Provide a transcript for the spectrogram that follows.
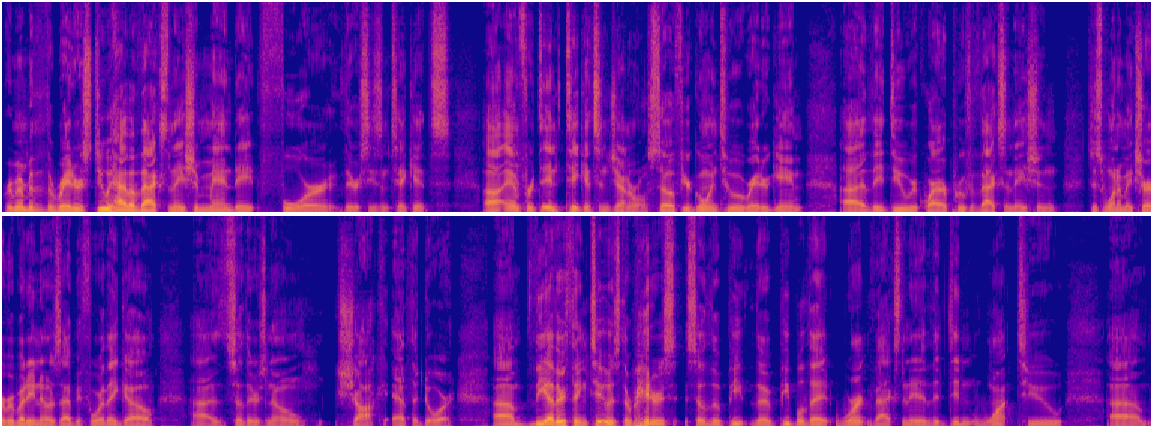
Remember that the Raiders do have a vaccination mandate for their season tickets. Uh, and for t- tickets in general. So if you're going to a Raider game, uh, they do require proof of vaccination. Just want to make sure everybody knows that before they go, uh, so there's no shock at the door. Um, the other thing too is the Raiders. So the pe- the people that weren't vaccinated that didn't want to um,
